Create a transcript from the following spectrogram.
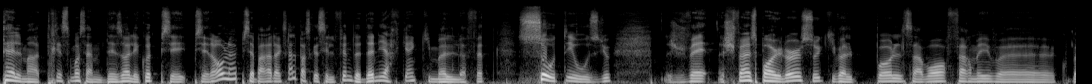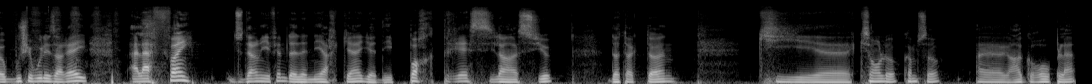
tellement triste. Moi, ça me désole. Écoute, puis c'est drôle, hein, puis c'est paradoxal parce que c'est le film de Denis Arcand qui me l'a fait sauter aux yeux. Je vais, je fais un spoiler. Ceux qui veulent pas le savoir, fermez, euh, bouchez-vous les oreilles. À la fin du dernier film de Denis Arcand, il y a des portraits silencieux d'Autochtones qui, euh, qui sont là, comme ça, euh, en gros plan.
